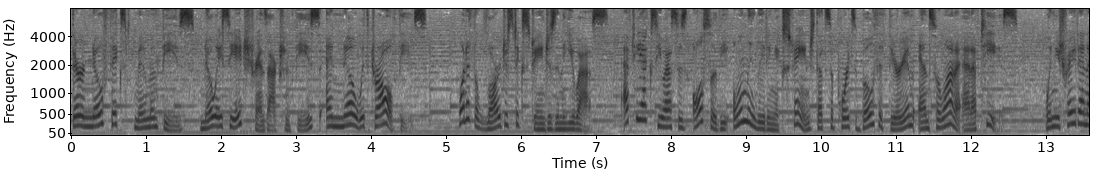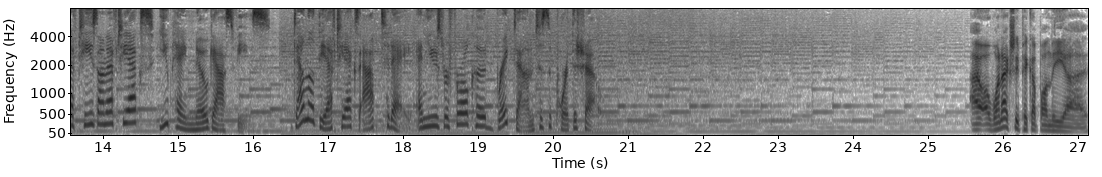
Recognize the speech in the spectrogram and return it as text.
There are no fixed minimum fees, no ACH transaction fees, and no withdrawal fees one of the largest exchanges in the US. FTX US is also the only leading exchange that supports both Ethereum and Solana NFTs. When you trade NFTs on FTX, you pay no gas fees. Download the FTX app today and use referral code BREAKDOWN to support the show. I want to actually pick up on the uh,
